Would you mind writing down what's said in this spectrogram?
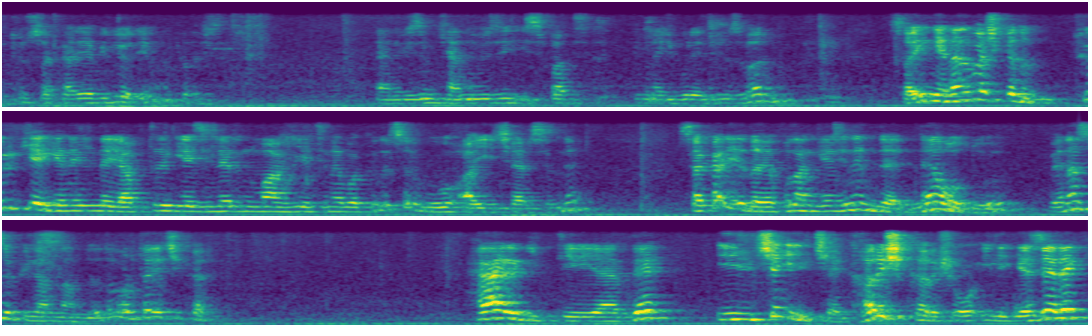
bütün Sakarya biliyor değil mi arkadaşlar? Yani bizim kendimizi ispat mecburiyetimiz var mı? Sayın Genel Başkan'ın Türkiye genelinde yaptığı gezilerin mahiyetine bakılırsa bu ay içerisinde Sakarya'da yapılan gezinin de ne olduğu ve nasıl planlandığı da ortaya çıkar. Her gittiği yerde ilçe ilçe karış karış o ili gezerek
